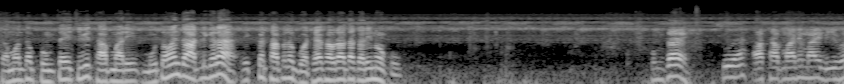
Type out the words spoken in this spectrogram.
તમને તો ફૂમતાઈ ચીવી થાપ મારી. હું તો હોય ને તો આટલી કરા એક જ થાપે તો ગોઠિયા ખવડાવતા કરી નાખું. ઘૂમતાય શું હે આ થાપ મારી મારી બીજો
